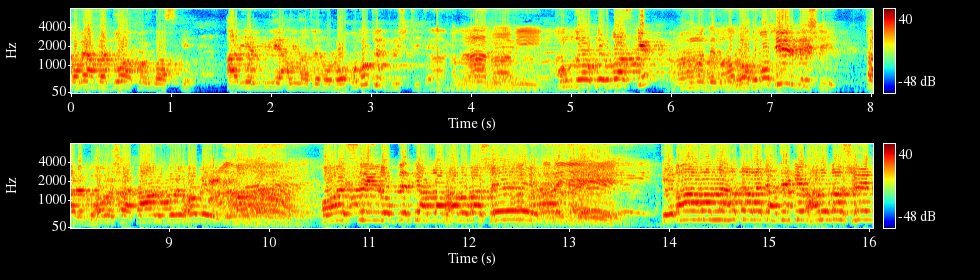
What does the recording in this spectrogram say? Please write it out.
তবে আমরা দোয়া করব আজকে। বিলে আল্লাহ যেন রহমতের বৃষ্টি দেয়। করব আজকে? রহমতের রহমতের বৃষ্টি তার ভরসা কার উপরে হবে? কয় শ্রেণির লোকদেরকে আল্লাহ ভালোবাসে? এবার আল্লাহ তারা যাদেরকে ভালোবাসেন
